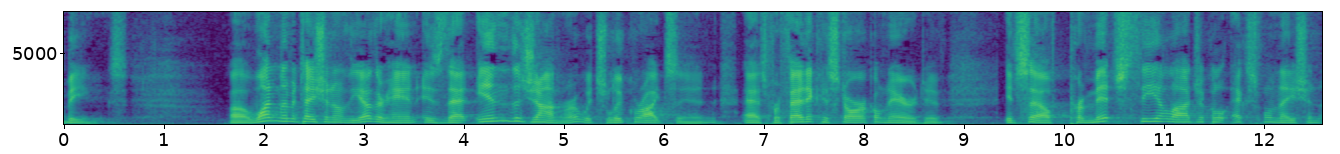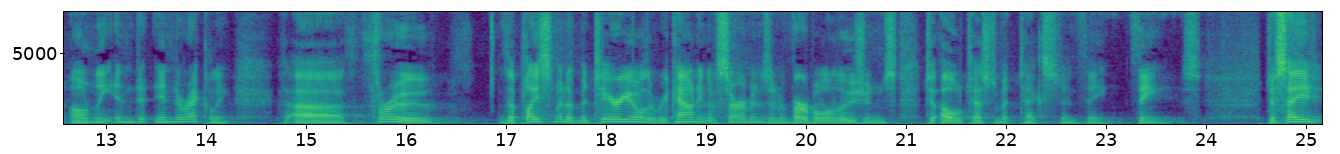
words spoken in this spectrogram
beings. Uh, one limitation, on the other hand, is that in the genre which Luke writes in as prophetic historical narrative itself permits theological explanation only ind- indirectly uh, through the placement of material, the recounting of sermons, and verbal allusions to Old Testament texts and theme, themes. To say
